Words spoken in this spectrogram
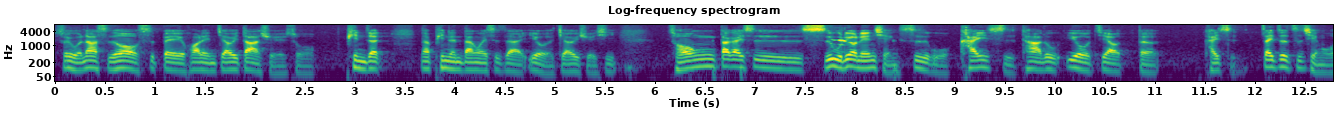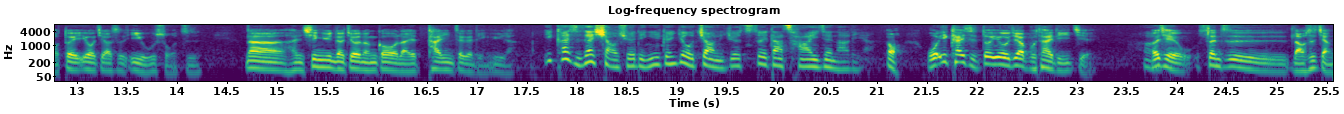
所以我那时候是被花莲教育大学所聘任。那聘任单位是在幼儿教育学系。从大概是十五六年前，是我开始踏入幼教的开始。在这之前，我对幼教是一无所知。那很幸运的就能够来踏进这个领域了。一开始在小学领域跟幼教，你觉得最大差异在哪里啊？哦，我一开始对幼教不太理解，嗯而且甚至老实讲，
